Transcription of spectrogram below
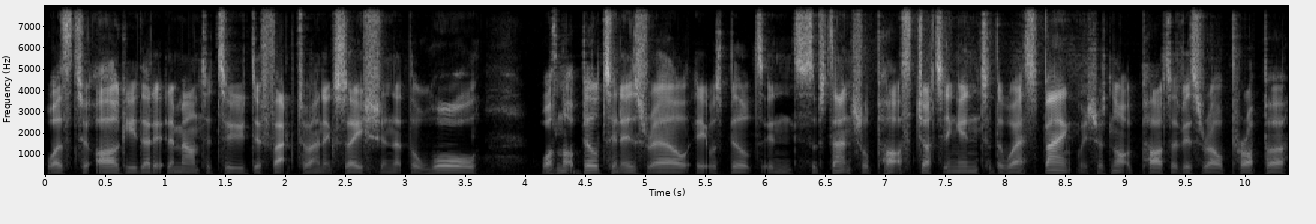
was to argue that it amounted to de facto annexation, that the wall was not built in Israel, it was built in substantial parts jutting into the West Bank, which was not part of Israel proper,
